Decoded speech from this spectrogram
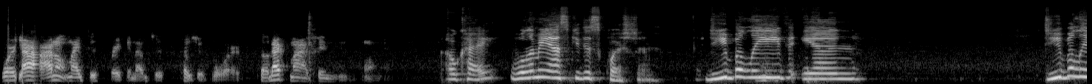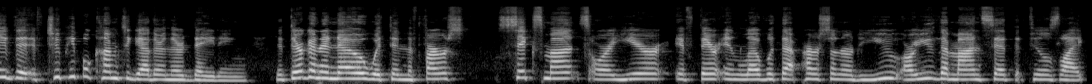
work out. I don't like just breaking up just because you're bored. So, that's my opinion on it. Okay. Well, let me ask you this question Do you believe in do you believe that if two people come together and they're dating, that they're going to know within the first six months or a year if they're in love with that person, or do you are you the mindset that feels like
